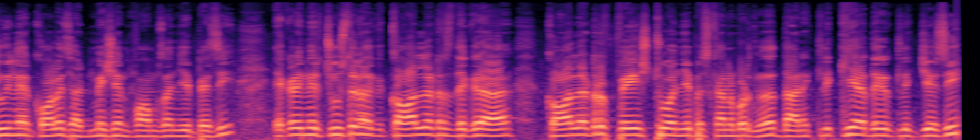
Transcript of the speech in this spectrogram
junior college admission forms అని చెప్పేసి ఇక్కడ మీరు చూస్తున్న కాల్ లెటర్స్ దగ్గర కాల్ లెటర్ ఫేస్ టూ అని చెప్పేసి కనబడుతుంది కదా. దాన్ని క్లిక్ హియర్ దగ్గర క్లిక్ చేసి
